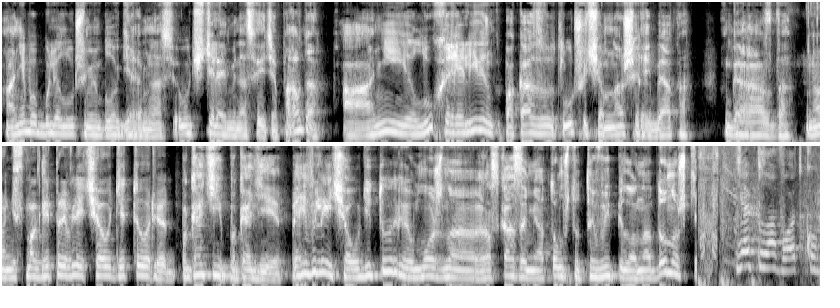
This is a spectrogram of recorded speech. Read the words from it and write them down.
Они бы были лучшими блогерами, на свете, учителями на свете, правда? А они Лухари Ливинг показывают лучше, чем наши ребята. Гораздо. Но они смогли привлечь аудиторию. Погоди, погоди. Привлечь аудиторию можно рассказами о том, что ты выпила на донышке. Я пила водку.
